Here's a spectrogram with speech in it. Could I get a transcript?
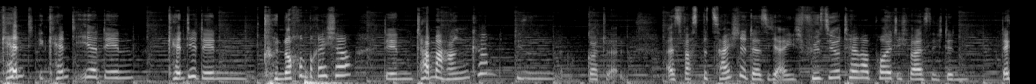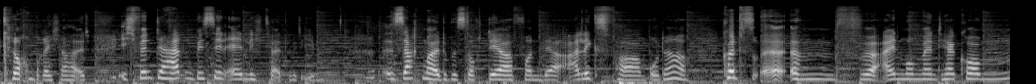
kennt, kennt ihr den... Kennt ihr den Knochenbrecher? Den Tamahanken? Diesen... Oh Gott, Als was bezeichnet er sich eigentlich? Physiotherapeut? Ich weiß nicht, den, der Knochenbrecher halt. Ich finde, der hat ein bisschen Ähnlichkeit mit ihm. Äh, Sag mal, du bist doch der von der Alex Farm, oder? Könntest du äh, ähm, für einen Moment herkommen?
